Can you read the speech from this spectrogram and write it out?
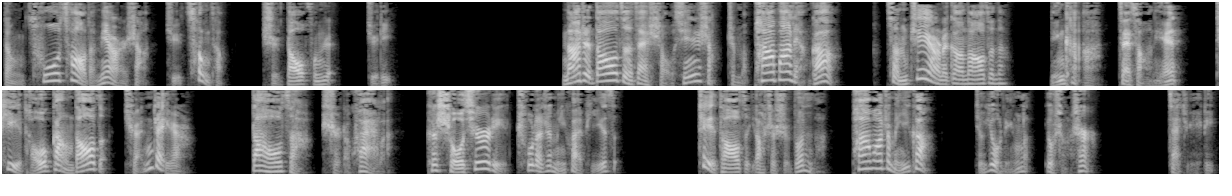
等粗糙的面上去蹭蹭，使刀锋刃。举例，拿着刀子在手心上这么啪啪两杠，怎么这样的杠刀子呢？您看啊，在早年剃头杠刀子全这样，刀子使得快了，可手心里出了这么一块皮子，这刀子要是使钝了，啪啪这么一杠。就又灵了又省事儿。再举一例，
